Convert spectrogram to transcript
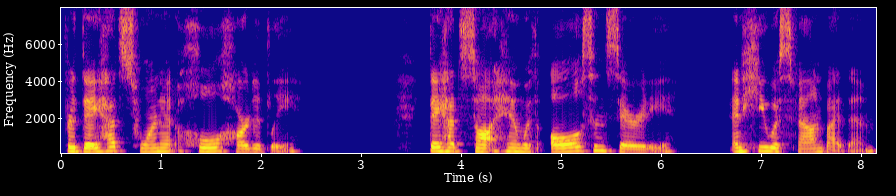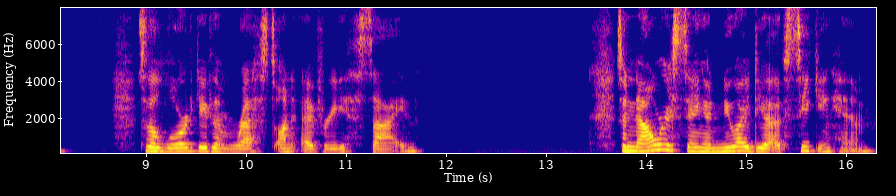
for they had sworn it wholeheartedly. They had sought him with all sincerity, and he was found by them. So the Lord gave them rest on every side. So now we're seeing a new idea of seeking him,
